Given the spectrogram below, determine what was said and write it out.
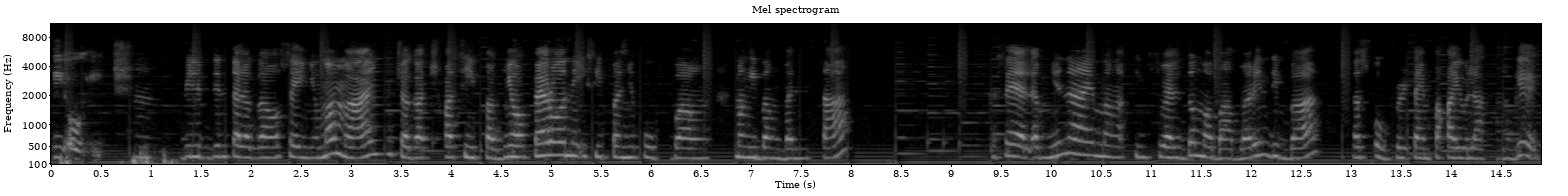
DOH. Hmm. Believe din talaga ako sa inyo, mama, yung tiyaga at sipag nyo. Pero naisipan nyo po bang mangibang bansa? Kasi alam nyo na, yung mga yung sweldo mababa rin, di ba? Tapos overtime pa kayo lagi.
